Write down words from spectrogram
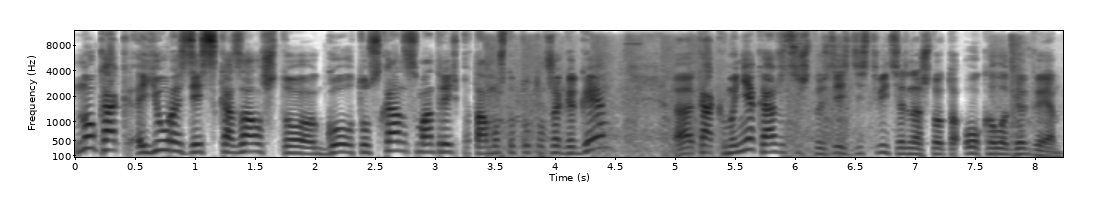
Но, как Юра здесь сказал, что go to scan смотреть, потому что тут уже ГГ. Э, как мне кажется, что здесь действительно что-то около ГГ.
